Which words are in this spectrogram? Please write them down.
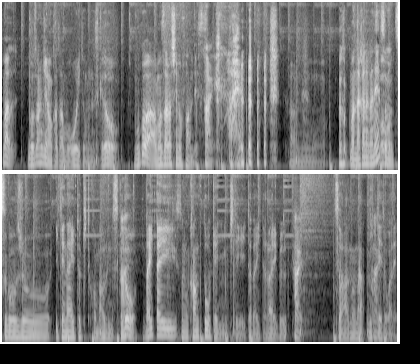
まあご存知の方も多いと思うんですけど僕は雨ざらしのファンです。はい。はい。あの まあなかなかねその都合上行けない時とかもあるんですけど、大体その関東圏に来ていただいたライブはい。ツアーのな日程とかで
